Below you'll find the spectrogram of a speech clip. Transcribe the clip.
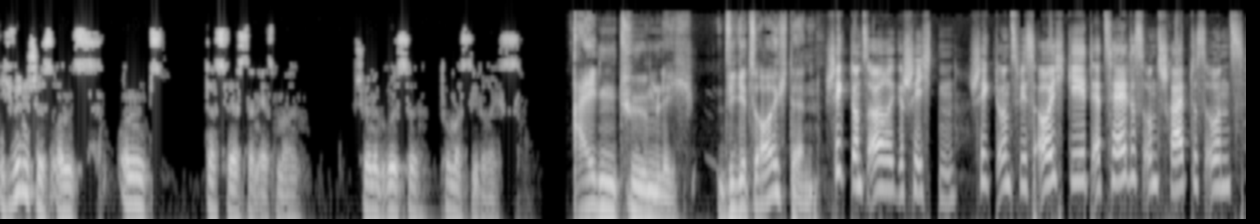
Ich wünsche es uns und das wäre es dann erstmal. Schöne Grüße, Thomas Diedrichs. Eigentümlich. Wie geht's euch denn? Schickt uns eure Geschichten. Schickt uns, wie es euch geht. Erzählt es uns, schreibt es uns.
